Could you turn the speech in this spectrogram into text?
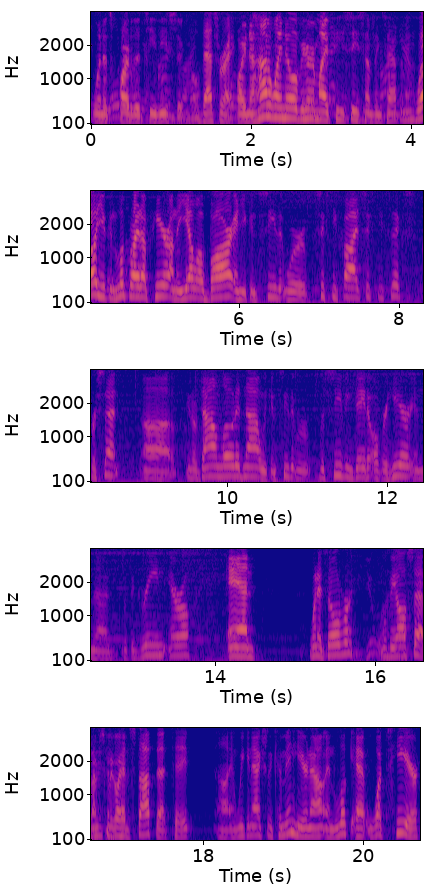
when it's part of the TV signal. That's right. All right, now how do I know over here in my PC something's happening? Well, you can look right up here on the yellow bar, and you can see that we're 65, 66 percent, uh, you know, downloaded now. We can see that we're receiving data over here in the with the green arrow, and when it's over, we'll be all set. I'm just going to go ahead and stop that tape. Uh, and we can actually come in here now and look at what's here.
